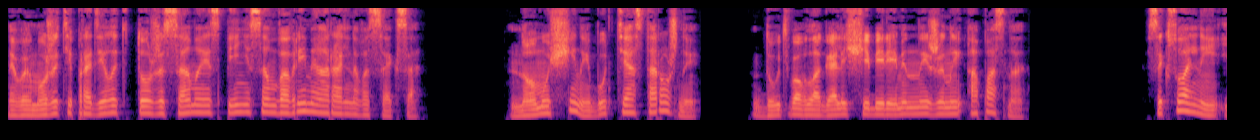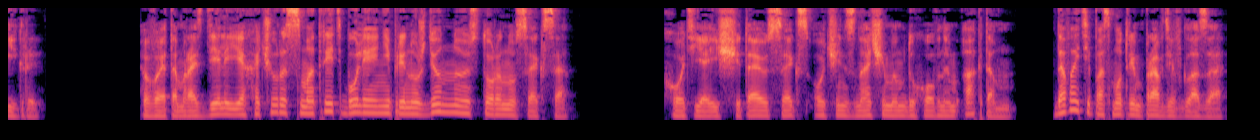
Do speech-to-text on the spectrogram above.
вы можете проделать то же самое с пенисом во время орального секса. Но мужчины, будьте осторожны. Дуть во влагалище беременной жены опасно. Сексуальные игры. В этом разделе я хочу рассмотреть более непринужденную сторону секса. Хоть я и считаю секс очень значимым духовным актом, давайте посмотрим правде в глаза.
